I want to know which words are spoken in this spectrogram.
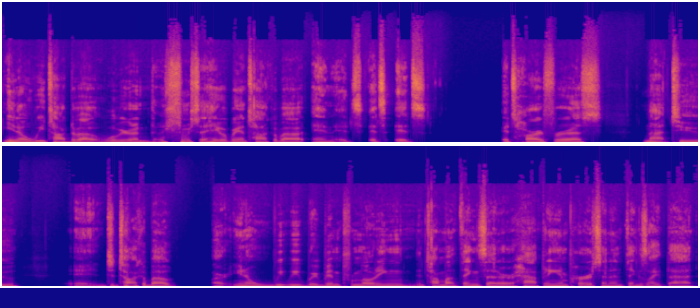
you know, we talked about what we were going we said, Hey, what we're going to talk about. And it's, it's, it's, it's hard for us not to, eh, to talk about our, you know, we, we, we've been promoting and talking about things that are happening in person and things like that.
